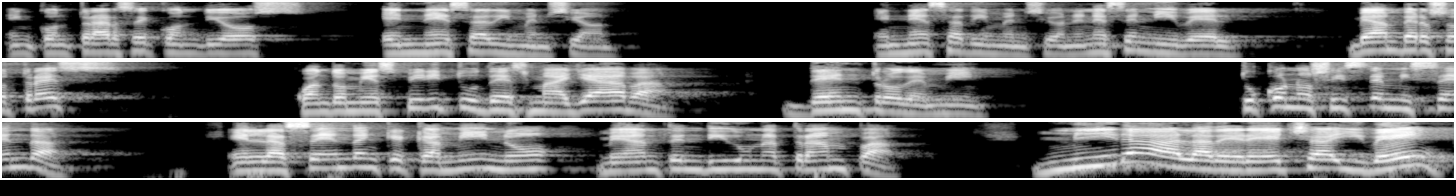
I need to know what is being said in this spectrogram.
encontrarse con Dios en esa dimensión, en esa dimensión, en ese nivel. Vean verso 3, cuando mi espíritu desmayaba, dentro de mí. Tú conociste mi senda. En la senda en que camino me han tendido una trampa. Mira a la derecha y ve,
